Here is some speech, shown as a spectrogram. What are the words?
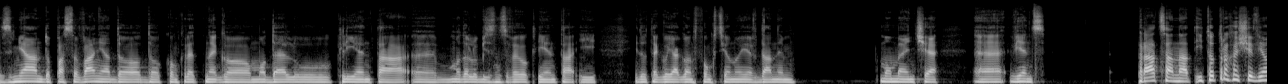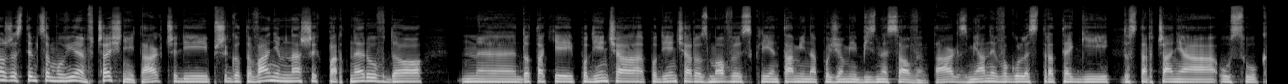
zmian, dopasowania do, do konkretnego modelu klienta, e, modelu biznesowego klienta i, i do tego, jak on funkcjonuje w danym momencie. E, więc praca nad, i to trochę się wiąże z tym, co mówiłem wcześniej, tak, czyli przygotowaniem naszych partnerów do E, do takiej podjęcia, podjęcia rozmowy z klientami na poziomie biznesowym, tak? Zmiany w ogóle strategii dostarczania usług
